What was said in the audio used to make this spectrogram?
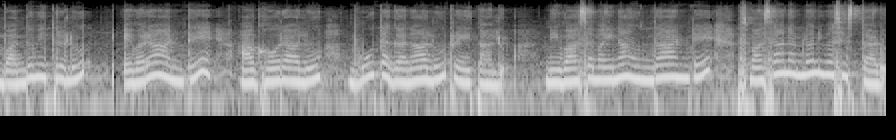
బంధుమిత్రులు ఎవరా అంటే అఘోరాలు భూతగణాలు ప్రేతాలు. నివాసమైనా ఉందా అంటే శ్మశానంలో నివసిస్తాడు.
